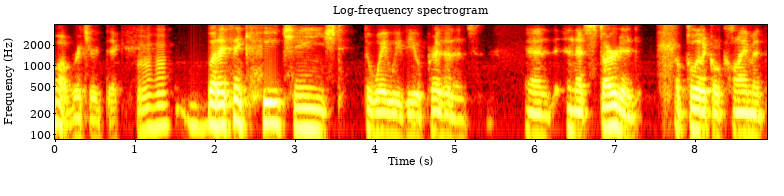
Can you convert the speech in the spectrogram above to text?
well, Richard Dick, hmm but I think he changed the way we view presidents, and and that started a political climate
